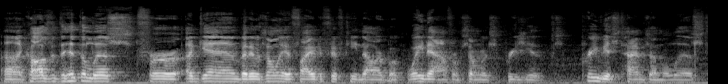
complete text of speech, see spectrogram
uh, caused it to hit the list for again, but it was only a five to fifteen dollar book, way down from some of its previous previous times on the list.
